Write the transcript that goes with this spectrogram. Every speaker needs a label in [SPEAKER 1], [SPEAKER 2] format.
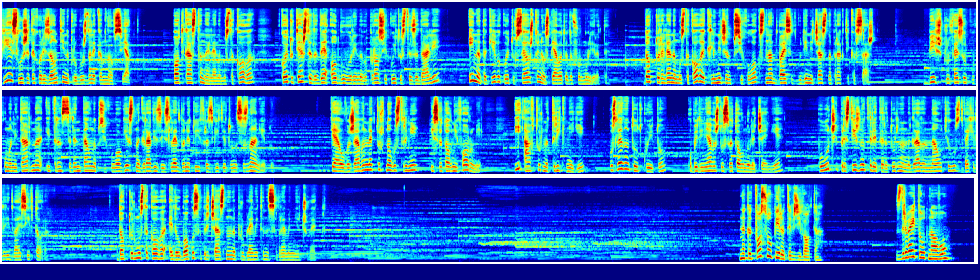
[SPEAKER 1] Вие слушате Хоризонти на пробуждане към нов свят. Подкаста на Елена Мустакова, в който тя ще даде отговори на въпроси, които сте задали и на такива, които все още не успявате да формулирате. Доктор Елена Мустакова е клиничен психолог с над 20 години частна практика в САЩ. Бивш професор по хуманитарна и трансцендентална психология с награди за изследването и в развитието на съзнанието. Тя е уважаван лектор в много страни и световни форуми – и автор на три книги, последната от които, Обединяващо световно лечение, получи престижната литературна награда Наутилус 2022. Доктор Мустакова е дълбоко съпричастна на проблемите на съвременния човек.
[SPEAKER 2] На какво се опирате в живота? Здравейте отново!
